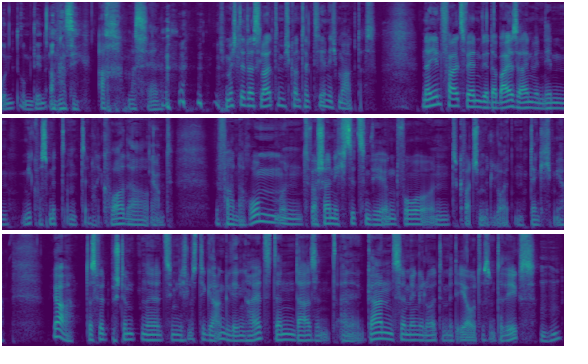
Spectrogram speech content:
rund um den Ammersee. Ach, Marcel. ich möchte, dass Leute mich kontaktieren, ich mag das. Na, jedenfalls werden wir dabei sein, wir nehmen Mikros mit und den Rekorder ja. und wir fahren da rum und wahrscheinlich sitzen wir irgendwo und quatschen mit Leuten, denke ich mir. Ja, das wird bestimmt eine ziemlich lustige Angelegenheit, denn da sind eine ganze Menge Leute mit E-Autos unterwegs, mhm.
